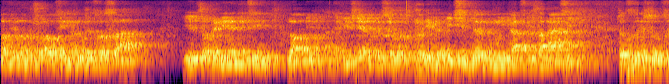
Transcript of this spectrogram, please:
Нормативна грошова оцінка дуже зросла. І якщо примінити ці норми, а тим більше я дивлюся торгівля 8, телекомунікації 12, то залишилося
